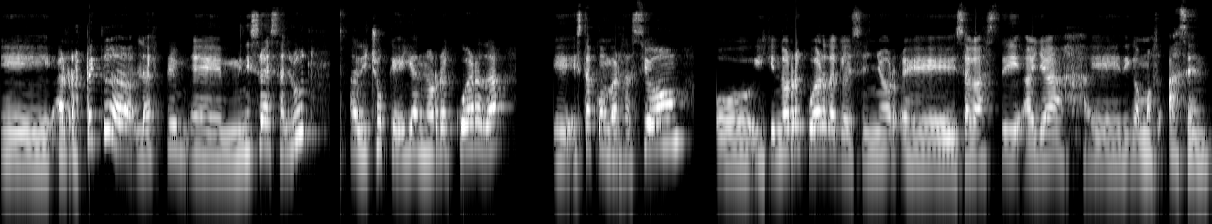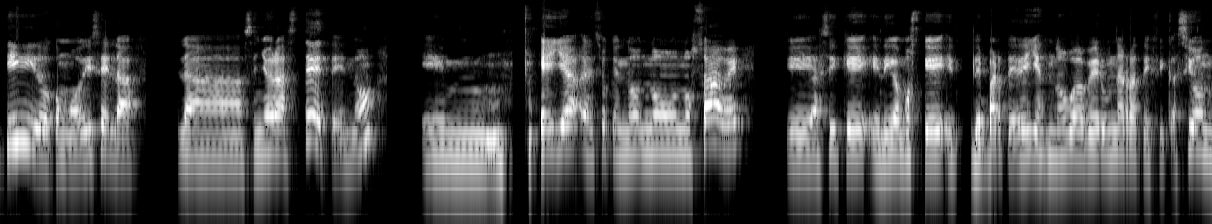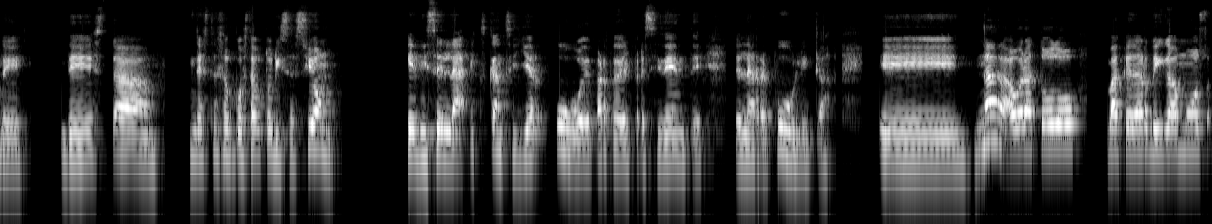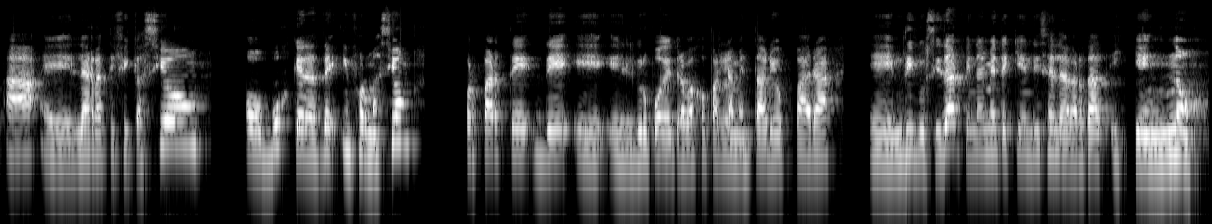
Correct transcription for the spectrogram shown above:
Eh, al respecto, la, eh, ministra de Salud ha dicho que ella no recuerda esta conversación o, y que no recuerda que el señor Sagasti haya, digamos, asentido, como dice la, señora Astete, ¿no? Em, ella ha dicho que no, no, no sabe eh, así que eh, digamos que eh, de parte de ellas no va a haber una ratificación de, de, esta, de esta supuesta autorización que dice la ex canciller Hugo de parte del presidente de la República. nada, ahora todo va a quedar, digamos, a la ratificación o búsqueda de información por parte del el grupo de trabajo parlamentario para dilucidar finalmente quién dice la verdad y quién no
